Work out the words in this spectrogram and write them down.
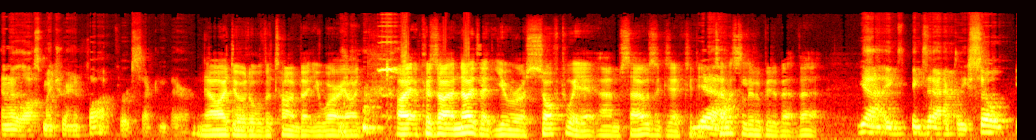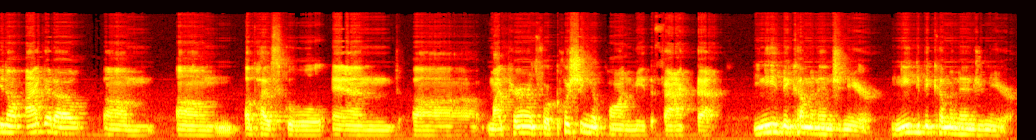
and I lost my train of thought for a second there. No, I do it all the time. Don't you worry. I because I, I, know that you were a software sales executive. Yeah. Tell us a little bit about that. Yeah, ex- exactly. So, you know, I got out um, um, of high school and uh, my parents were pushing upon me the fact that you need to become an engineer. You need to become an engineer.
